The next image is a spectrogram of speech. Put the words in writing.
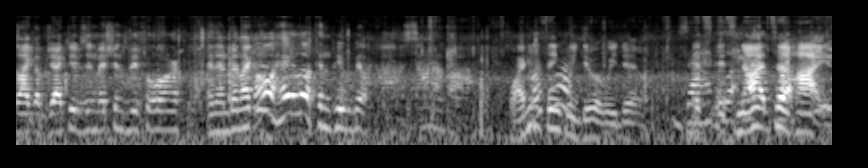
like objectives and missions before, and then been like, oh hey look, and people be like, oh son of a. Why do you think we do what we do? It's it's not to hide.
